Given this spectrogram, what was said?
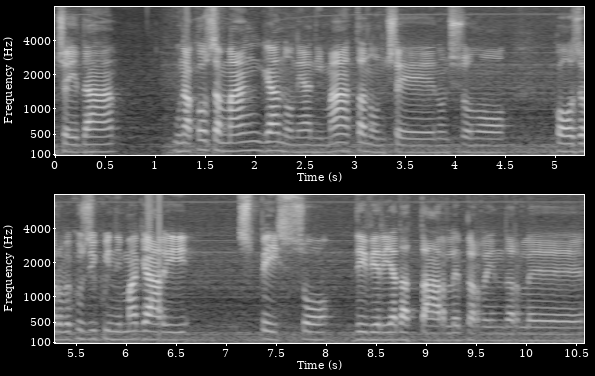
Cioè da una cosa manga non è animata, non, non ci sono cose, robe così, quindi magari spesso devi riadattarle per renderle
